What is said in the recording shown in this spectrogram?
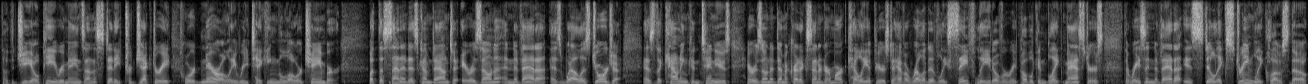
though the GOP remains on a steady trajectory toward narrowly retaking the lower chamber but the Senate has come down to Arizona and Nevada as well as Georgia. As the counting continues, Arizona Democratic Senator Mark Kelly appears to have a relatively safe lead over Republican Blake Masters. The race in Nevada is still extremely close, though,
